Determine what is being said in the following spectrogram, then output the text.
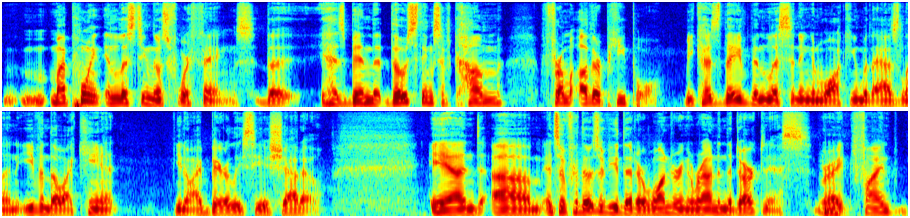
my point in listing those four things the, has been that those things have come from other people because they've been listening and walking with Aslan, even though I can't, you know, I barely see a shadow. And um, and so for those of you that are wandering around in the darkness, mm-hmm. right, find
